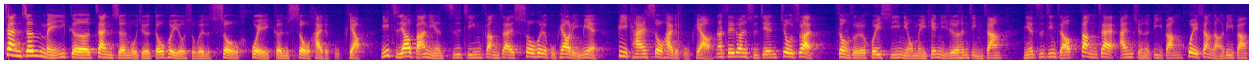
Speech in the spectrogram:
战争每一个战争，我觉得都会有所谓的受贿跟受害的股票。你只要把你的资金放在受贿的股票里面，避开受害的股票，那这段时间就算这种所谓的灰犀牛，每天你觉得很紧张。你的资金只要放在安全的地方，会上涨的地方，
